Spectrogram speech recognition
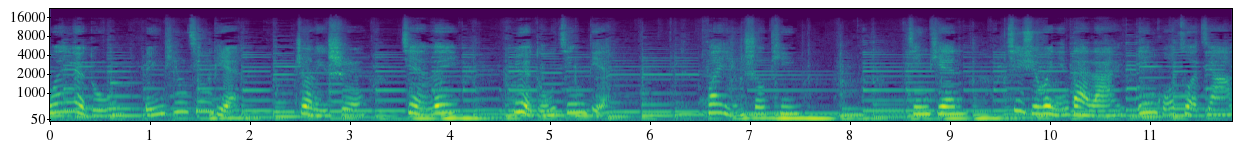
温阅读，聆听经典。这里是建威阅读经典，欢迎收听。今天继续为您带来英国作家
